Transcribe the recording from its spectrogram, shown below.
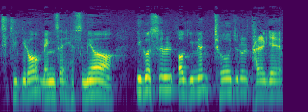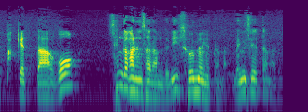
지키기로 맹세했으며 이것을 어기면 저주를 달게 받겠다고 생각하는 사람들이 서명했단 말이에요. 맹세했단 말이죠.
